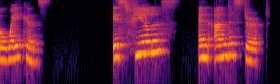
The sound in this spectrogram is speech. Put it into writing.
awakens is fearless and undisturbed.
